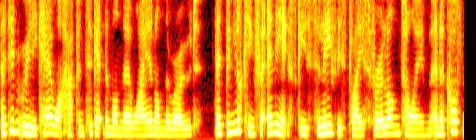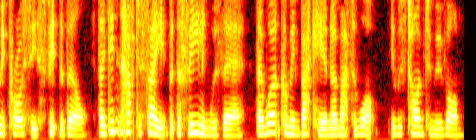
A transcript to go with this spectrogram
They didn't really care what happened to get them on their way and on the road. They'd been looking for any excuse to leave this place for a long time, and a cosmic crisis fit the bill. They didn't have to say it, but the feeling was there. They weren't coming back here no matter what. It was time to move on.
